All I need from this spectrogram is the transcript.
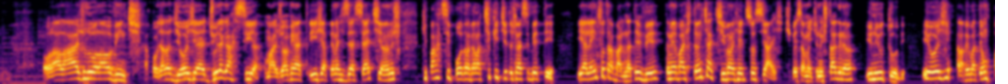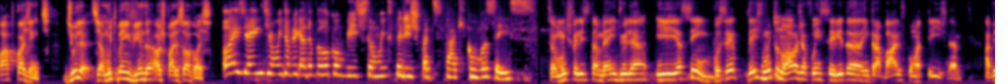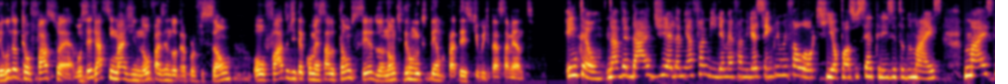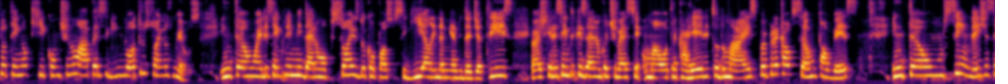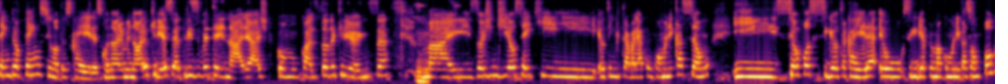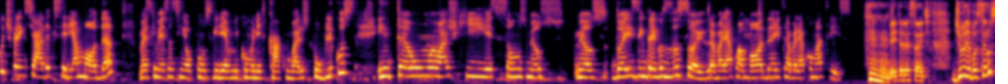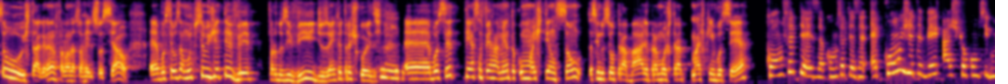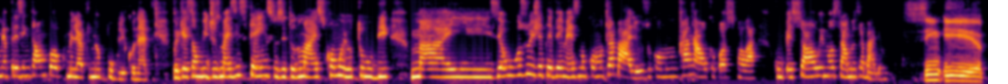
Olá, Lázaro, olá, ouvinte. A convidada de hoje é Júlia Garcia, uma jovem atriz de apenas 17 anos que participou da novela Tiquititas no SBT. E além do seu trabalho na TV, também é bastante ativa nas redes sociais, especialmente no Instagram e no YouTube. E hoje ela veio bater um papo com a gente. Júlia, seja muito bem-vinda ao Espalhe Sua Voz. Oi, gente, muito obrigada pelo convite. Estou muito feliz de participar aqui com vocês. Estamos muito felizes também, Júlia. E assim, você desde muito nova já foi inserida em trabalhos como atriz, né? A pergunta que eu faço é: você já se imaginou fazendo outra profissão? Ou o fato de ter começado tão cedo não te deu muito tempo para ter esse tipo de pensamento? Então, na verdade é da minha família. Minha família sempre me falou que eu posso ser atriz e tudo mais, mas que eu tenho que continuar perseguindo outros sonhos meus. Então, eles sempre me deram opções do que eu posso seguir além da minha vida de atriz. Eu acho que eles sempre quiseram que eu tivesse uma outra carreira e tudo mais, por precaução, talvez. Então, sim, desde sempre eu penso em outras carreiras. Quando eu era menor, eu queria ser atriz veterinária, acho que como quase toda criança. Uhum. Mas hoje em dia eu sei que eu tenho que trabalhar com comunicação. E se eu fosse seguir outra carreira, eu seguiria por uma comunicação um pouco diferenciada, que seria a moda, mas que mesmo assim eu conseguiria me comunicar com vários públicos. Então, eu acho que esses são os meus meus dois empregos do sonho, trabalhar com a moda e trabalhar como atriz. Bem interessante. Julia, você no seu Instagram, falando da sua rede social, é, você usa muito o seu IGTV para produzir vídeos, entre outras coisas. É, você tem essa ferramenta como uma extensão assim, do seu trabalho para mostrar mais quem você é? Com certeza, com certeza. É com o IGTV acho que eu consigo me apresentar um pouco melhor para o meu público, né? Porque são vídeos mais extensos e tudo mais, como o YouTube, mas eu uso o IGTV mesmo como trabalho, uso como um canal que eu posso falar com o pessoal e mostrar o meu trabalho. Sim, e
